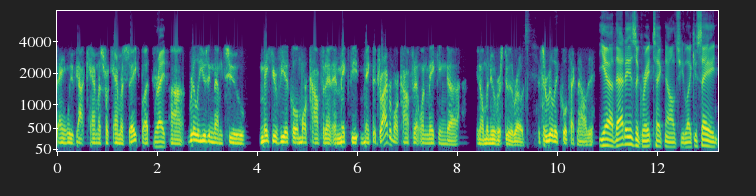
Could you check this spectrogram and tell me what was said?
saying we've got cameras for camera's sake, but right. uh, really using them to make your vehicle more confident and make the make the driver more confident when making uh, you know maneuvers through the road. It's a really cool technology. Yeah, that is a great technology. Like you say,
